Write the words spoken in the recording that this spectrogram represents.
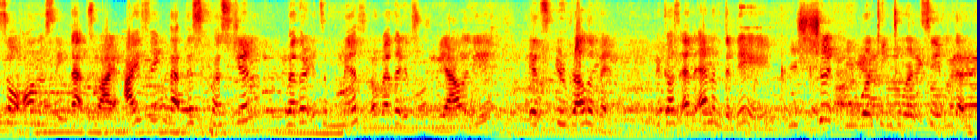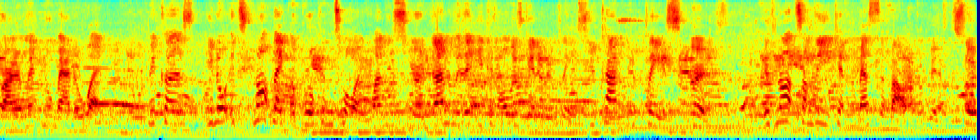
So honestly, that's why I think that this question, whether it's a myth or whether it's reality, it's irrelevant. Because at the end of the day, we should be working towards saving the environment no matter what. Because, you know, it's not like a broken toy. Once you're done with it, you can always get it replaced. You can't replace Earth. It's not something you can mess about with. So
